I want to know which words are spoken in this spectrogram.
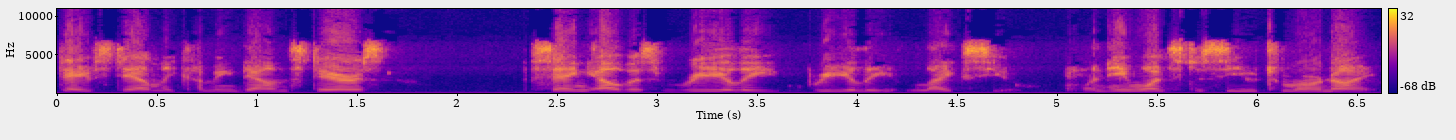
Dave Stanley coming downstairs saying, Elvis really, really likes you and he wants to see you tomorrow night.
